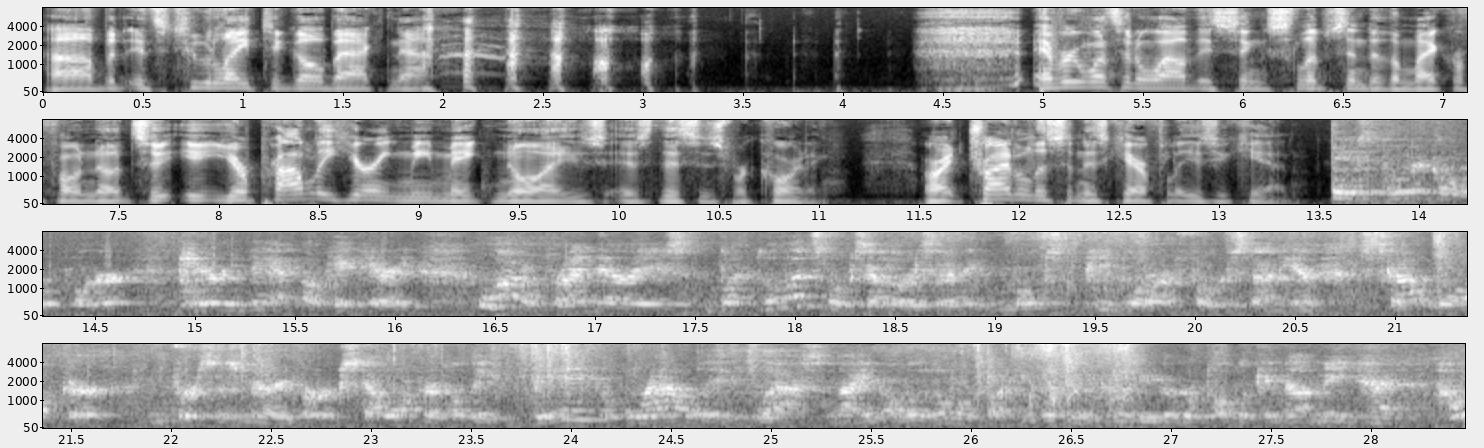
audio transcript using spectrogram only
uh, but it's too late to go back now. Every once in a while, this thing slips into the microphone note. So you're probably hearing me make noise as this is recording. All right, try to listen as carefully as you can. Political reporter Carrie Dann. Okay, Carrie, a lot of primaries, but let's focus on the race that I think most people are focused on here. Scott Walker versus Mary Burke. Scott Walker held a big rally last night, although no one thought he wasn't going to be the Republican nominee. How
